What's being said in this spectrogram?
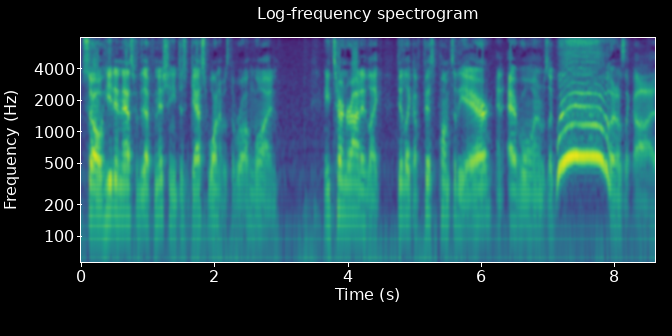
So he didn't ask for the definition. He just guessed one. It was the wrong one. He turned around and like did like a fist pump to the air, and everyone was like "woo!" And I was like, "Oh,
